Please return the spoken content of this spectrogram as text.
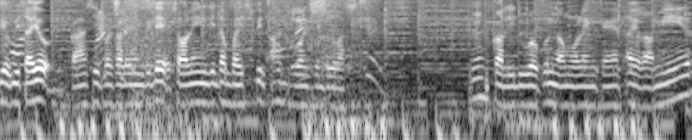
Yuk bisa yuk. Kasih perkalian yang gede soalnya kita buy spin aduh kali 11 hmm, kali dua pun nggak mau lengket. Ayo lamir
